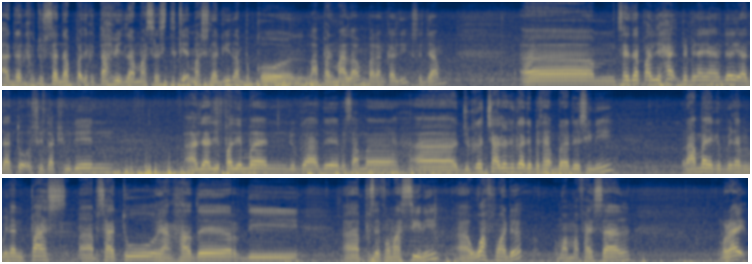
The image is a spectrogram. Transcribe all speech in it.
agar keputusan dapat diketahui dalam masa sedikit masa lagi dalam pukul 8 malam barangkali sejam. Um, saya dapat lihat pimpinan yang ada Datuk Sri Takiuddin ahli-ahli parlimen juga ada bersama uh, juga calon juga ada berada di sini. Ramai pimpinan-pimpinan PAS uh, bersatu yang hadir di uh, pusat informasi ni. Uh, WAF pun ada Muhammad Faisal. Alright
